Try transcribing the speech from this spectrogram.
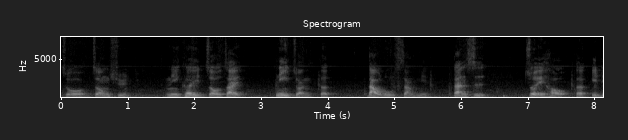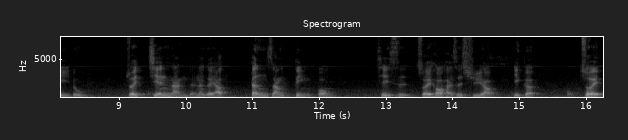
做重训，你可以走在逆转的道路上面，但是最后的一里路，最艰难的那个要登上顶峰，其实最后还是需要一个最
